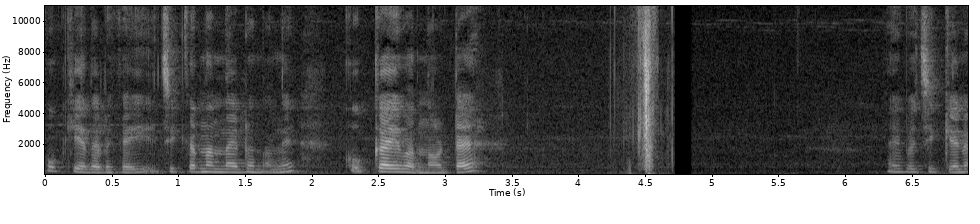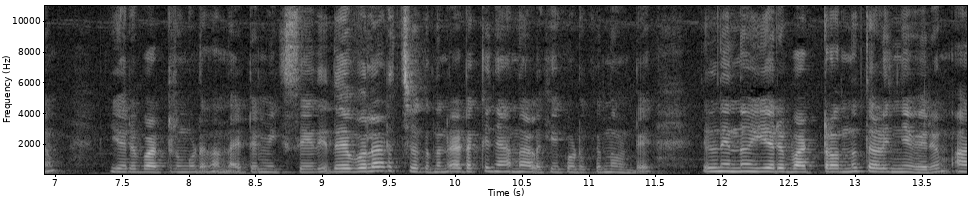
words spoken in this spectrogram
കുക്ക് ചെയ്തെടുക്കുക. ഈ ചിക്കൻ നന്നായിട്ടൊന്നങ്ങ് കുക്കായി വന്നോട്ടെ. ഇപ്പോൾ ചിക്കനും ഈ ഒരു ബട്ടറും കൂടെ നന്നായിട്ട് മിക്സ് ചെയ്ത് ഇതേപോലെ അടച്ച് വെക്കുന്നുണ്ട്. ഇടയ്ക്ക് ഞാൻ ഇളക്കി കൊടുക്കുന്നുണ്ട്. ഇതിൽ നിന്നും ഈ ഒരു ബട്ടർ ഒന്ന് തെളിഞ്ഞ് വരും. ആ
